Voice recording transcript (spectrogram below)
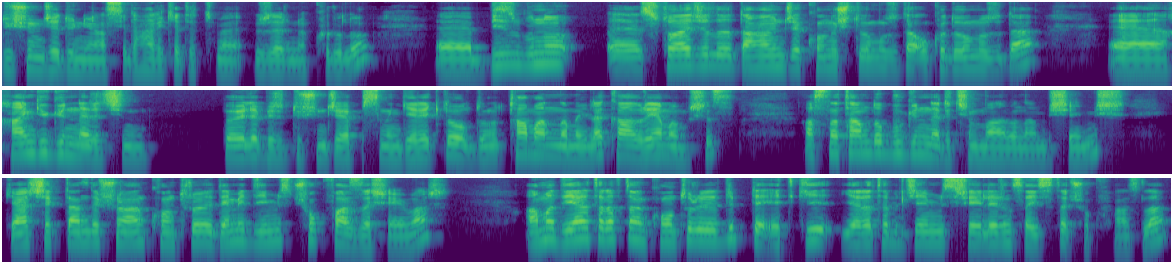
düşünce dünyasıyla hareket etme üzerine kurulu. E, biz bunu e, stoacılığı daha önce konuştuğumuzda, okuduğumuzda e, hangi günler için böyle bir düşünce yapısının gerekli olduğunu tam anlamıyla kavrayamamışız. Aslında tam da bugünler için var olan bir şeymiş. Gerçekten de şu an kontrol edemediğimiz çok fazla şey var. Ama diğer taraftan kontrol edip de etki yaratabileceğimiz şeylerin sayısı da çok fazla.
